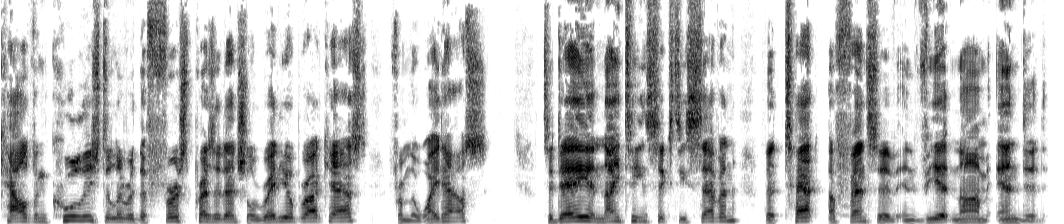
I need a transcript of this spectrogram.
Calvin Coolidge delivered the first presidential radio broadcast from the White House. Today in 1967, the Tet Offensive in Vietnam ended.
